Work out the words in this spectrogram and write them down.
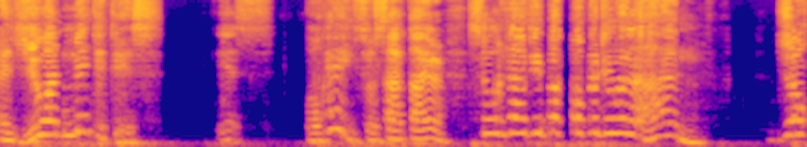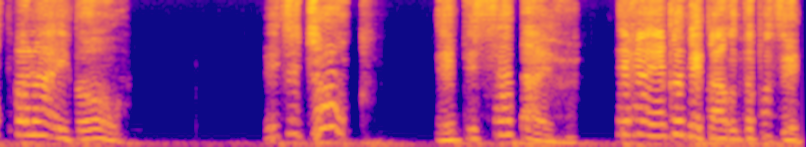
and you admit it is, yes. Okay, so satire. So lagi ba papaniwalaan? Joke pala ito. It's a joke. It is satire. Teka, ito di ako tapos eh.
